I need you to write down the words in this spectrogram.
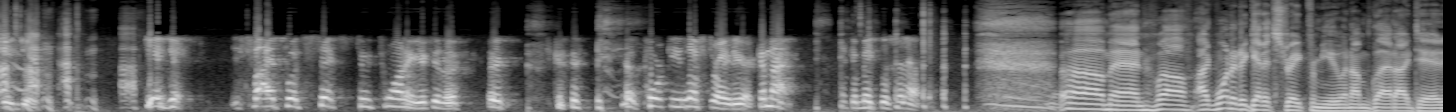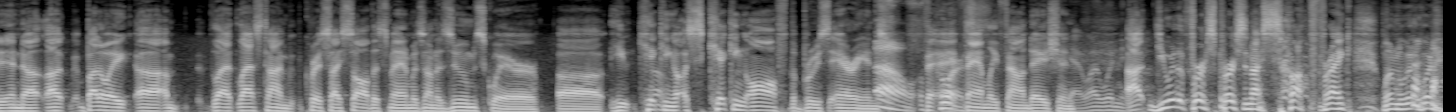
JJ, he's five foot six, two twenty. You can uh, porky lift right here. Come on, I can make this happen. Oh man. Well, I wanted to get it straight from you, and I'm glad I did. And uh, uh, by the way, uh, I'm last time, Chris, I saw this man was on a Zoom square. Uh, he kicking us kicking off the Bruce Arians Oh, of course. Family Foundation. Yeah, why wouldn't he? Uh, you were the first person I saw, Frank, when, when, when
